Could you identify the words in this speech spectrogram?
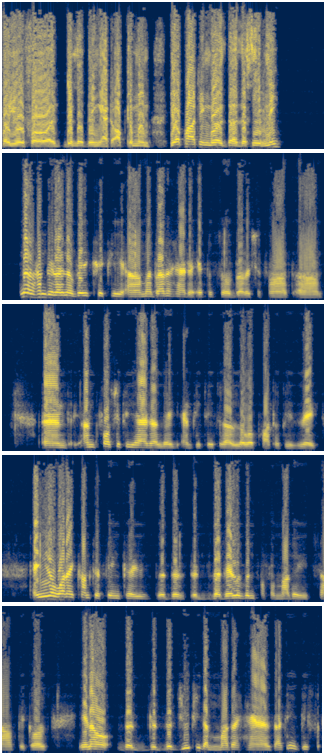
for you for delivering at optimum. Your parting words uh, this evening? No, alhamdulillah, no, very quickly. Uh, my brother had an episode, Brother Shaafat, um, and unfortunately he had a leg amputated, a lower part of his leg. And you know what I come to think is the, the, the, the relevance of a mother itself because, you know, the, the, the duty the mother has, I think, before,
